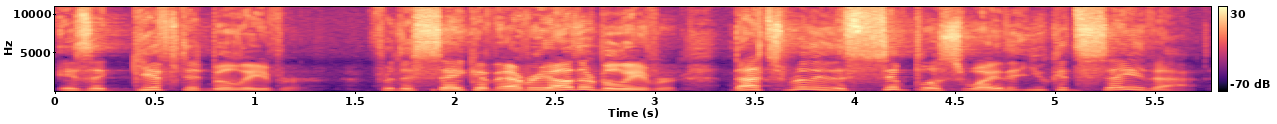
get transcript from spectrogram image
is a gifted believer for the sake of every other believer. That's really the simplest way that you could say that.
